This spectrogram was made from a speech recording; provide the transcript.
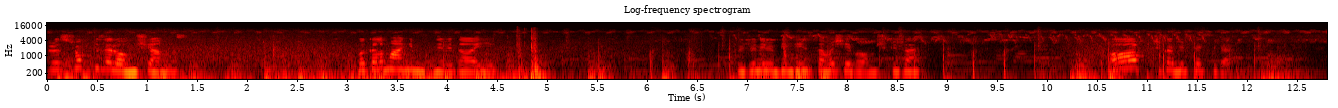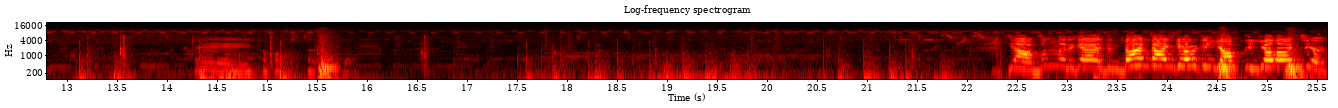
şurası çok güzel olmuş yalnız. Bakalım hangimizin evi daha iyi. Çocuğun evi bildiğin savaş evi olmuş. Güzel. Hop çıkabilsek bir de. Hey kapak çıkarttı. Ya bunları geldin benden gördün yaptın yalancı.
